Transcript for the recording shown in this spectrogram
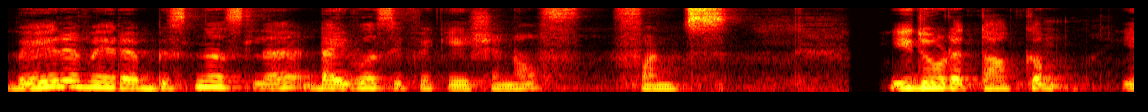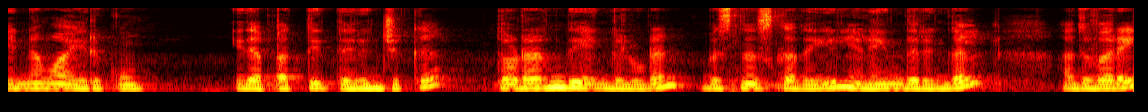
வேறு வேறு பிஸ்னஸில் டைவர்சிஃபிகேஷன் ஆஃப் ஃபண்ட்ஸ் இதோட தாக்கம் என்னவாக இருக்கும்? இதை பற்றி தெரிஞ்சுக்க தொடர்ந்து எங்களுடன் பிஸ்னஸ் கதையில் இணைந்திருங்கள். அதுவரை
